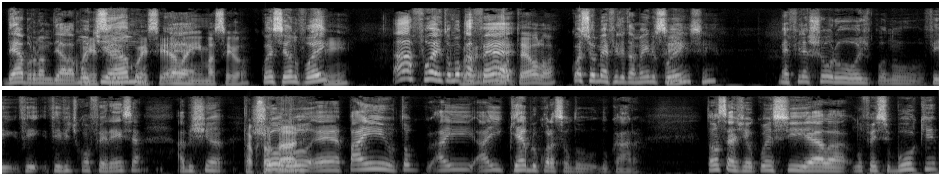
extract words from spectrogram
Débora, o nome dela. Amor, conheci, te amo. conheci ela É. em Maceió. Conheceu, não foi? Sim. Ah, foi, tomou Foi, café. No hotel lá. Conheceu minha filha também, não foi? Sim, sim. Minha filha chorou hoje, pô, no fiz, fiz videoconferência, a bichinha Tá com chorou, saudade? é, paiinho, tô... aí, aí quebra o coração do, do cara. Então, Serginho, eu conheci ela no Facebook,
